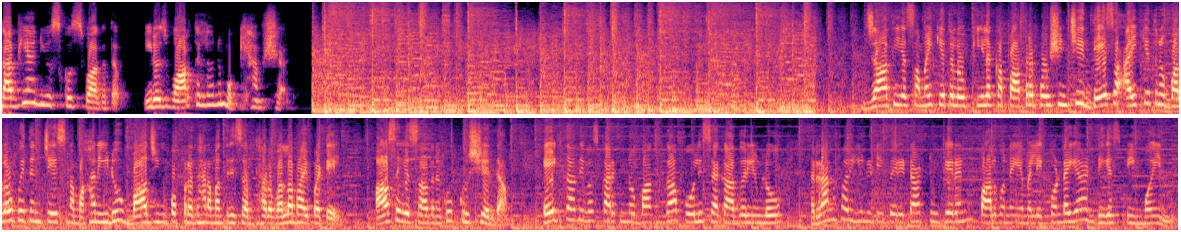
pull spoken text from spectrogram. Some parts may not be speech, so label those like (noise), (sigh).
నవ్య న్యూస్కు స్వాగతం. ఈరోజు వార్తల్లోని ముఖ్యాంశాలు. జాతీయ సమైక్యతలో కీలక పాత్ర పోషించి దేశ ఐక్యతను బలోపేతం చేసిన మహనీయుడు మాజీ ఉప ప్రధానమంత్రి సర్దార్ వల్లభాయ్ పటేల్ ఆశయ సాధనకు కృషి చేద్దాం. ఏకతా దివస్ కార్యక్రమంలో భాగంగా పోలీస్ శాఖ ఆధ్వర్యంలో రన్ ఫర్ యూనిటీ పేరిట టూకేరన్ పాల్గొన్న ఎమ్మెల్యే కొండయ్య డీఎస్పీ మొయిన్.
